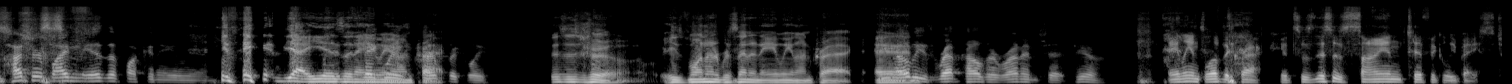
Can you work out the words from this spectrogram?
Hunter Biden is a fucking alien. yeah, he is an alien on crack. Perfectly. This is true. He's 100% an alien on crack. You know these reptiles are running shit too. Aliens love the crack. It's this is scientifically based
